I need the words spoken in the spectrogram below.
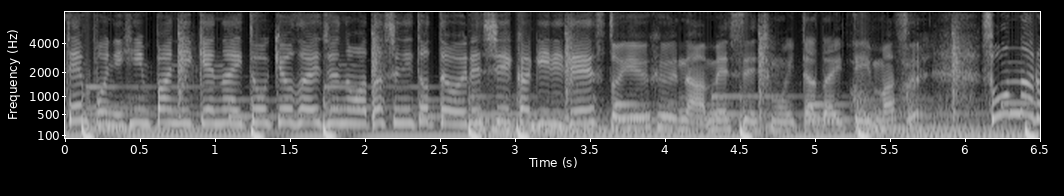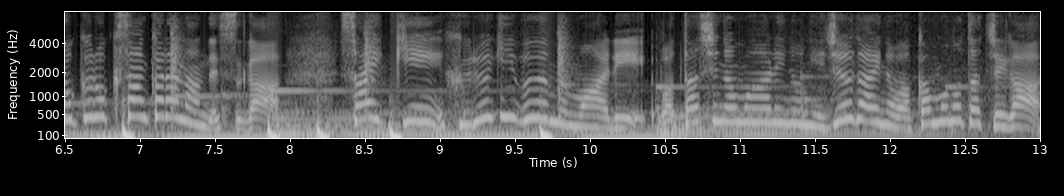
店舗に頻繁に行けない東京在住の私にとっては嬉しい限りですというふうなメッセージもいただいています、はい。そんな66さんからなんですが最近古着ブームもあり私の周りの20代の若者たちが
